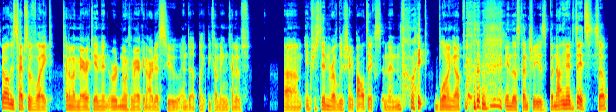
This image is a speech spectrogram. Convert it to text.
there are all these types of like kind of American and or North American artists who end up like becoming kind of um, interested in revolutionary politics and then like blowing up in those countries, but not in the United States. So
